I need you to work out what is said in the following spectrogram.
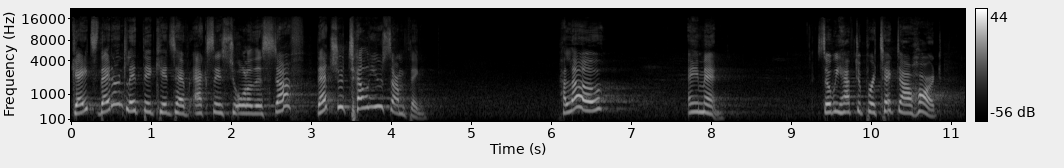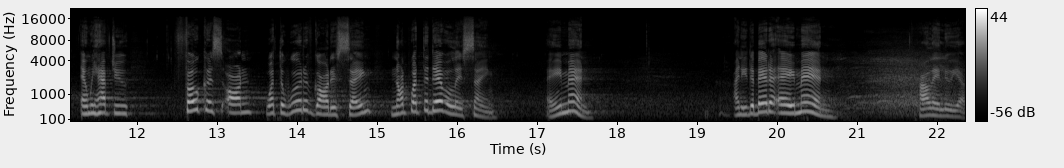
Gates, they don't let their kids have access to all of this stuff? That should tell you something. Hello? Amen. So we have to protect our heart and we have to Focus on what the Word of God is saying, not what the devil is saying. Amen. I need a better amen. amen. Hallelujah.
